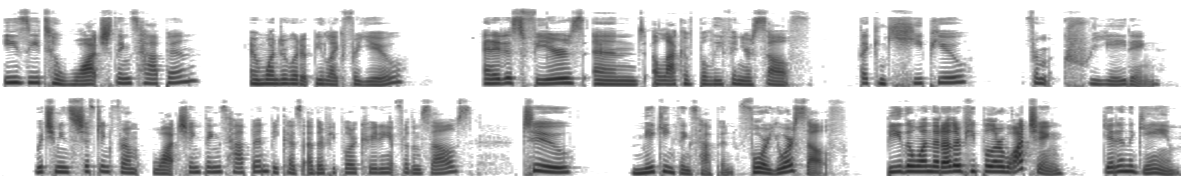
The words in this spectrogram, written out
easy to watch things happen and wonder what it'd be like for you. And it is fears and a lack of belief in yourself that can keep you from creating, which means shifting from watching things happen because other people are creating it for themselves to making things happen for yourself be the one that other people are watching. Get in the game.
